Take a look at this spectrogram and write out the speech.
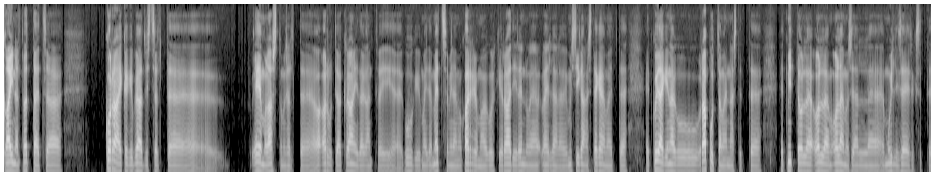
kainelt võtta, et sa korra ikkagi pead vist sealt eemale astuma sealt äh, arvutiekraani tagant või äh, kuhugi, ma ei tea, metsa minema karjuma, kuskil Raadi lennuväljale või mis iganes tegema, et et kuidagi nagu raputama ennast, et et mitte olla, olla, olema seal äh, mulli sees, eks, et,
